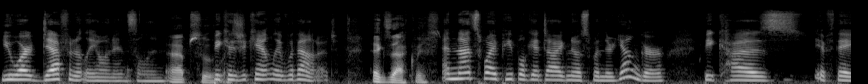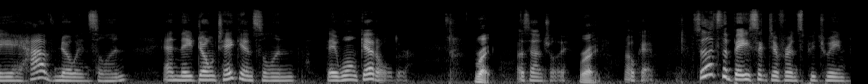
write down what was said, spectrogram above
you are definitely on insulin. Absolutely. Because you can't live without it. Exactly. And that's why people get diagnosed when they're younger because if they have no insulin and they don't take insulin, they won't get older. Right. Essentially. Right. Okay. So that's the basic difference between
